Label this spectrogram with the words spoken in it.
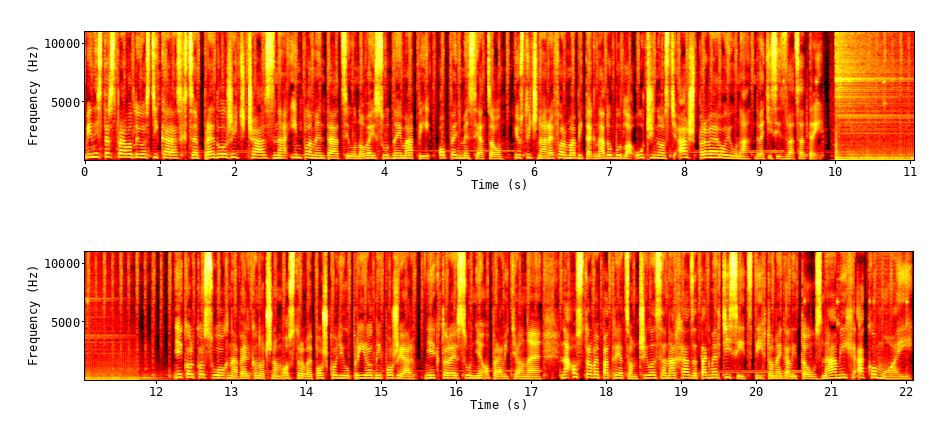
Minister spravodlivosti Karas chce predlžiť čas na implementáciu novej súdnej mapy o 5 mesiacov. Justičná reforma by tak nadobudla účinnosť až 1. júna 2023. Niekoľko súch na Veľkonočnom ostrove poškodil prírodný požiar. Niektoré sú neopraviteľné. Na ostrove patriacom Čile sa nachádza takmer tisíc týchto megalitov známych ako Moai.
